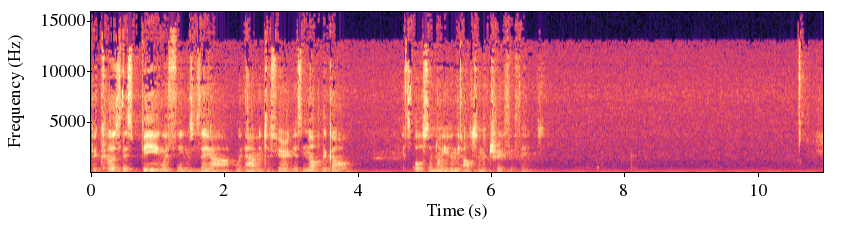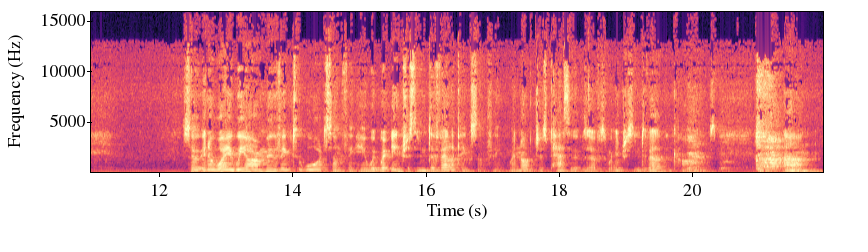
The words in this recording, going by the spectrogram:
Because this being with things as they are, without interfering, is not the goal. It's also not even the ultimate truth of things. So, in a way, we are moving towards something here. We're, we're, interested in developing something. We're not just passive observers, we're interested in developing calmness. Um,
